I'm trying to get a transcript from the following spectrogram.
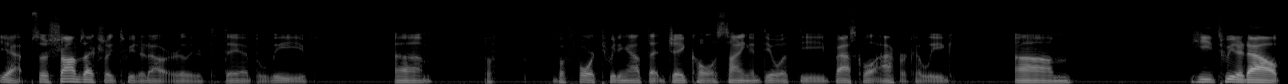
Yeah, so Shams actually tweeted out earlier today, I believe, um, bef- before tweeting out that J Cole is signing a deal with the Basketball Africa League. Um, he tweeted out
